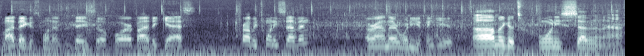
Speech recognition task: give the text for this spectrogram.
my biggest one of the day so far. If I had to guess, probably 27 around there. What do you think he is? Uh, I'm gonna go 27 and a half.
